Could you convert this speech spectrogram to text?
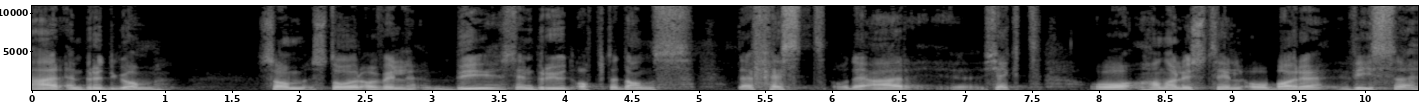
er en brudgom som står og vil by sin brud opp til dans. Det er fest, og det er eh, kjekt. Og han har lyst til å bare vise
